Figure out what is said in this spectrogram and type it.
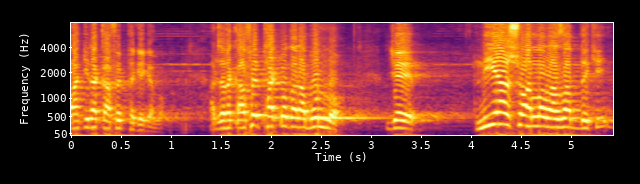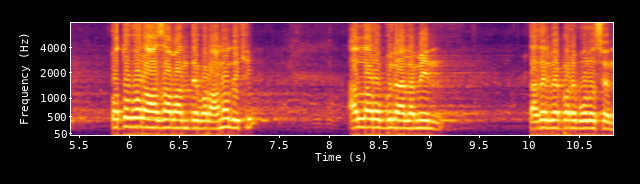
বাকিরা কাফের থেকে গেল। আর যারা কাফের থাকতো তারা বলল যে, নিয়ে আসো আল্লাহর আজাব দেখি, কত বড় আজাব আনতে পারো আনো দেখি। আল্লাহ রবুল আলমিন তাদের ব্যাপারে বলেছেন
